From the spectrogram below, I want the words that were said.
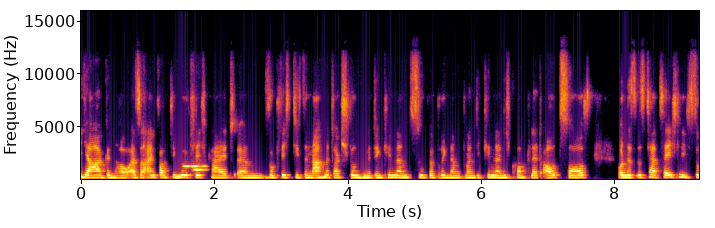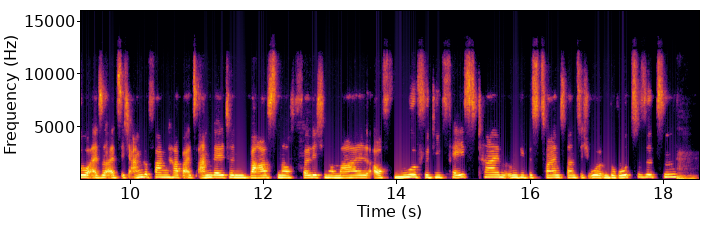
Ja, genau. Also einfach die Möglichkeit, ähm, wirklich diese Nachmittagsstunden mit den Kindern zu verbringen, damit man die Kinder nicht komplett outsourced. Und es ist tatsächlich so, also als ich angefangen habe als Anwältin, war es noch völlig normal, auch nur für die FaceTime irgendwie bis 22 Uhr im Büro zu sitzen. Mhm.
